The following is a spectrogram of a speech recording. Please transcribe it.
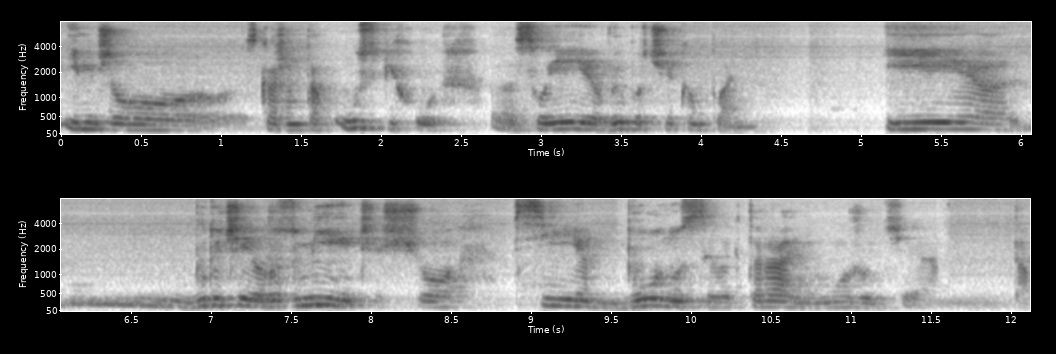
іміджового, скажімо так, успіху е, своєї виборчої кампанії. І е, будучи розуміючи, що всі бонуси електоральні можуть е, там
